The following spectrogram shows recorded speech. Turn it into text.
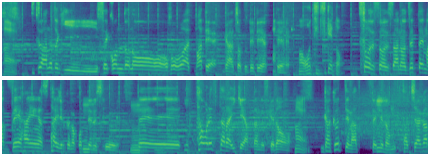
はい。実はあの時セコンドの方は待てがちょっと出てて。まあ、落ち着けと、そうですそうです。あの絶対まず前半やし体力残ってるし、うん。でい倒れてたら池やったんですけどはい。ガクってなったけど、うん。立ち上がっ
